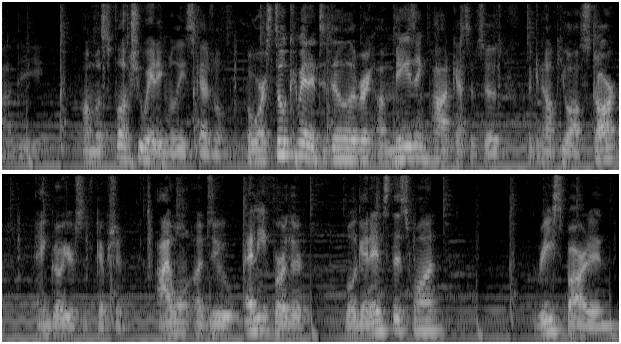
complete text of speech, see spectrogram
uh, the almost fluctuating release schedule, but we're still committed to delivering amazing podcast episodes that can help you all start and grow your subscription. I won't ado any further. We'll get into this one. Reece Barden,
